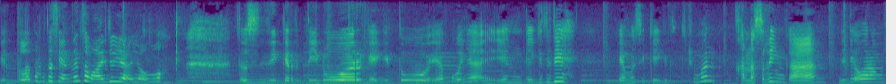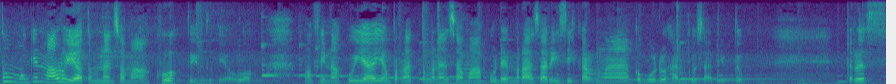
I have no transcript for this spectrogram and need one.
Telat sama kesiangan sama aja ya ya Allah. Terus zikir tidur kayak gitu. Ya pokoknya yang kayak gitu deh. Ya masih kayak gitu. Cuman karena sering kan. Jadi orang tuh mungkin malu ya temenan sama aku waktu itu ya Allah maafin aku ya yang pernah temenan sama aku dan merasa risih karena kebodohanku saat itu. Terus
